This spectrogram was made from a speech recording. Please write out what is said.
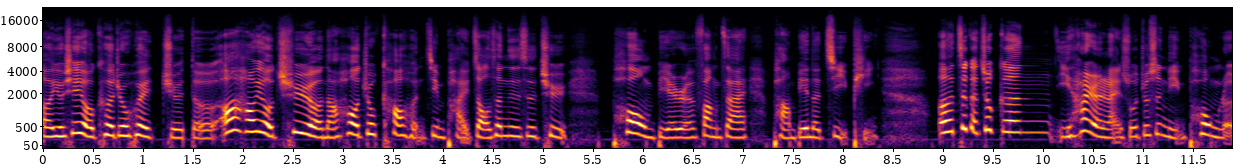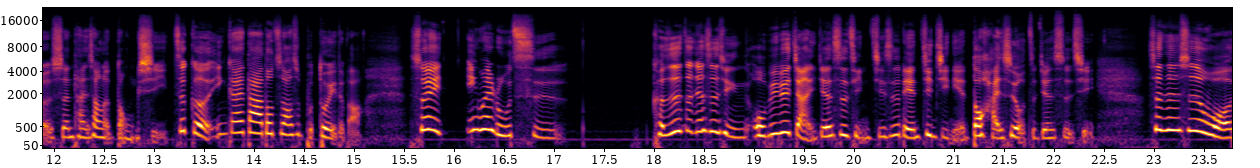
呃，有些游客就会觉得哦，好有趣哦，然后就靠很近拍照，甚至是去碰别人放在旁边的祭品。呃，这个就跟以汉人来说，就是你碰了神坛上的东西，这个应该大家都知道是不对的吧？所以因为如此。可是这件事情，我必须讲一件事情，其实连近几年都还是有这件事情，甚至是我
